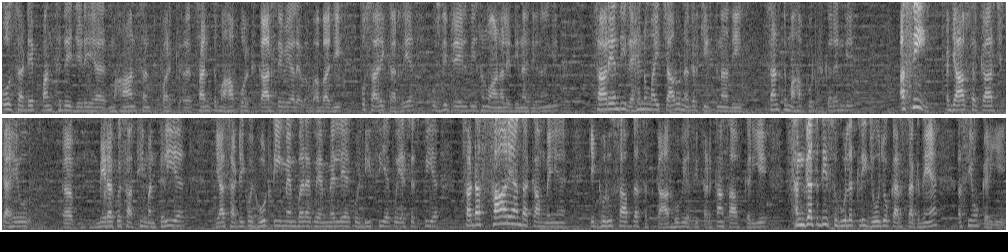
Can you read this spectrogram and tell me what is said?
ਉਹ ਸਾਡੇ ਪੰਥ ਦੇ ਜਿਹੜੇ ਹੈ, ਮਹਾਨ ਸੰਤ ਪਰਖ ਸੰਤ ਮਹਾਪੁਰਖ ਕਾਰ ਸੇਵੇ ਵਾਲੇ ਬਾਬਾ ਜੀ, ਉਹ ਸਾਰੇ ਕਰ ਰਹੇ ਆ। ਉਸ ਦੀ ਡਿਟੇਲ ਵੀ ਤੁਹਾਨੂੰ ਆਉਣ ਵਾਲੇ ਦਿਨਾਂ 'ਚ ਦੇ ਦਾਂਗੇ। ਸਾਰਿਆਂ ਦੀ ਰਹਿਨੁਮਾਈ ਚਾਰੋਂ ਨਗਰ ਕੀਰਤਨਾਂ ਦੀ ਸੰਤ ਮਹਾਪੁਰਖ ਕਰਨਗੇ। ਅਸੀਂ ਪੰਜਾਬ ਸਰਕਾਰ 'ਚ ਚਾਹੇ ਉਹ ਮੇਰਾ ਕੋਈ ਸਾਥੀ ਮੰਤਰੀ ਹੈ ਜਾਂ ਸਾਡੀ ਕੋਈ ਹੋਰ ਟੀਮ ਮੈਂਬਰ ਹੈ, ਕੋਈ ਐਮਐਲਏ ਹੈ, ਕੋਈ ਡੀਸੀ ਹੈ, ਕੋਈ ਐਸਐਸਪੀ ਹੈ, ਸਾਡਾ ਸਾਰਿਆਂ ਦਾ ਕੰਮ ਇਹ ਹੈ ਕਿ ਗੁਰੂ ਸਾਹਿਬ ਦਾ ਸਤਕਾਰ ਹੋਵੇ, ਅਸੀਂ ਸੜਕਾਂ ਸਾਫ਼ ਕਰੀਏ, ਸੰਗਤ ਦੀ ਸਹੂਲਤ ਲਈ ਜੋ ਜੋ ਕਰ ਸਕਦੇ ਹਾਂ, ਅਸੀਂ ਉਹ ਕਰੀਏ।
